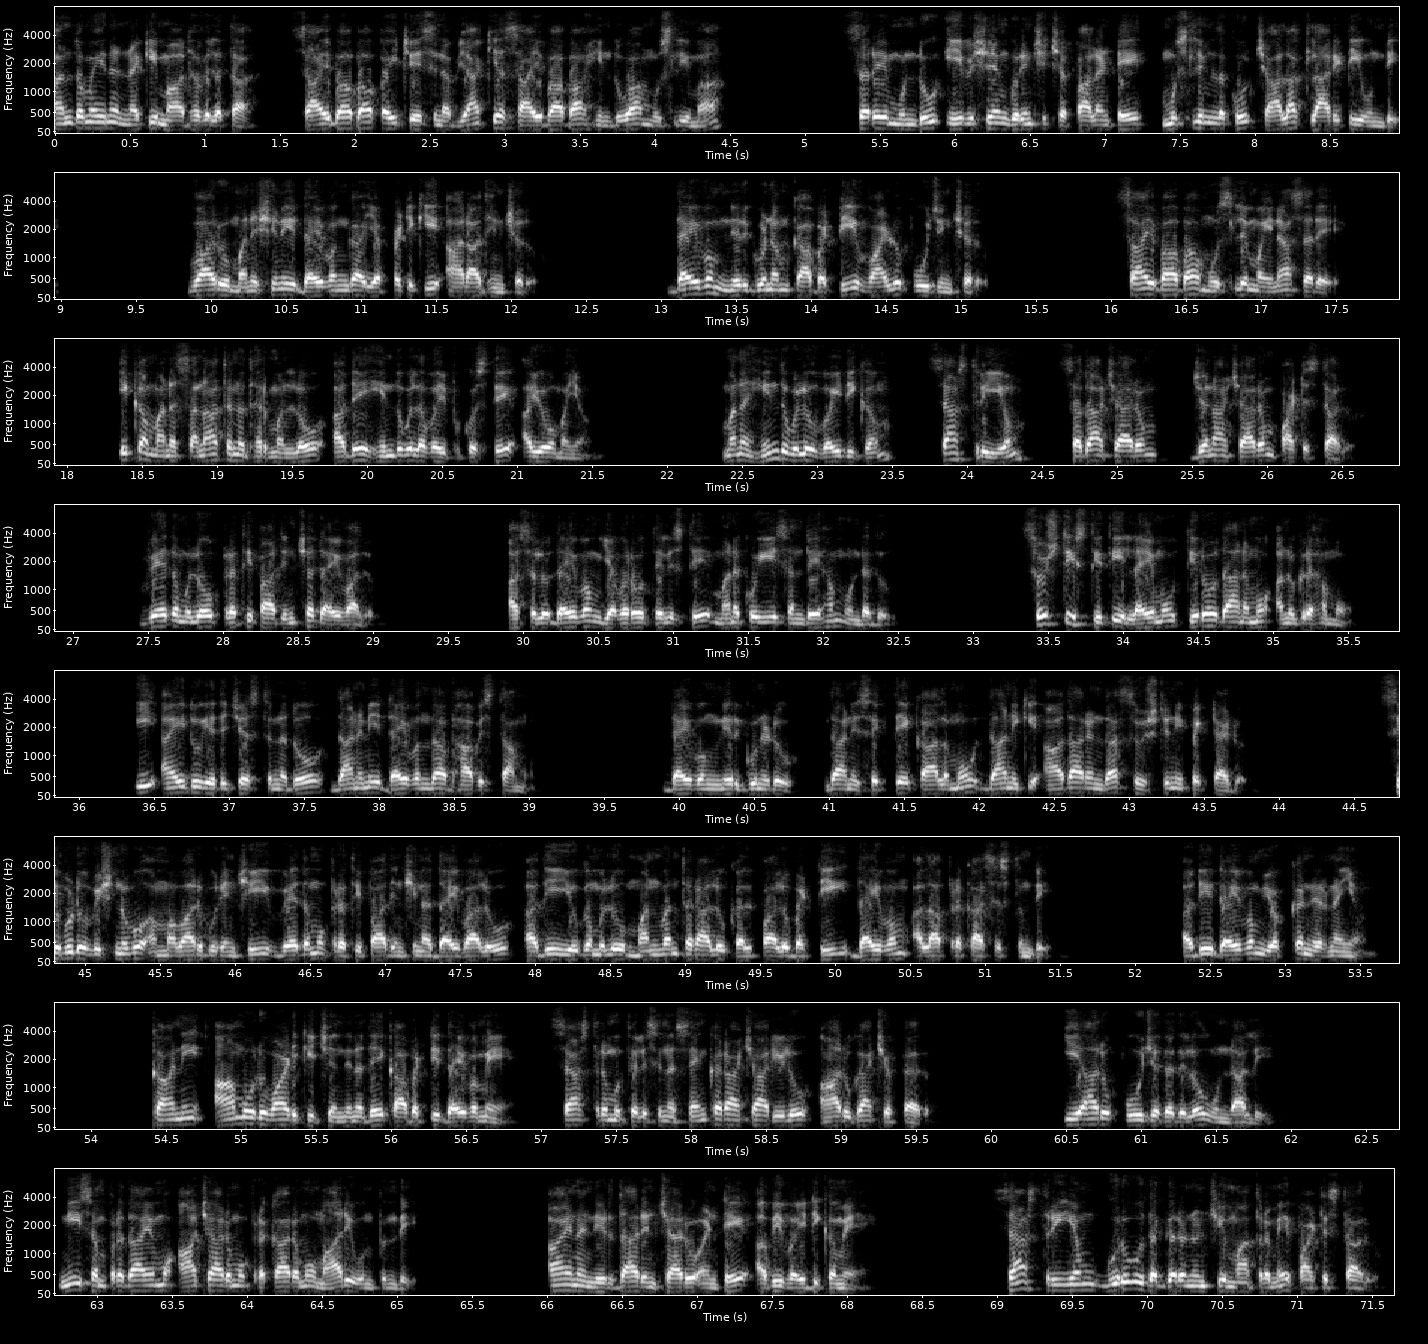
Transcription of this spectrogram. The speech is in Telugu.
అందమైన నటి మాధవిలత సాయిబాబాపై చేసిన వ్యాఖ్య సాయిబాబా హిందువా ముస్లిమా? సరే ముందు ఈ విషయం గురించి చెప్పాలంటే ముస్లింలకు చాలా క్లారిటీ ఉంది. వారు మనిషిని దైవంగా ఎప్పటికీ ఆరాధించరు. దైవం నిర్గుణం కాబట్టి వాళ్ళు పూజించరు. సాయిబాబా ముస్లిం అయినా సరే. ఇక మన సనాతన ధర్మంలో అదే హిందువుల వైపుకొస్తే అయోమయం. మన హిందువులు వైదికం శాస్త్రీయం సదాచారం జనాచారం పాటిస్తారు. వేదములో ప్రతిపాదించ దైవాలు. అసలు దైవం ఎవరో తెలిస్తే మనకు ఈ సందేహం ఉండదు. సృష్టి స్థితి లయము తిరోదానము అనుగ్రహము. ఈ ఐదు ఎది చేస్తున్నదో దానిని దైవంగా భావిస్తాము. దైవం నిర్గుణుడు దాని శక్తే కాలము దానికి ఆధారంగా సృష్టిని పెట్టాడు. శివుడు విష్ణువు అమ్మవారి గురించి వేదము ప్రతిపాదించిన దైవాలు అది యుగములు మన్వంతరాలు కల్పాలు బట్టి దైవం అలా ప్రకాశిస్తుంది. అది దైవం యొక్క నిర్ణయం. కానీ ఆమూరు వాడికి చెందినదే కాబట్టి దైవమే శాస్త్రము తెలిసిన శంకరాచార్యులు ఆరుగా చెప్పారు. ఈ ఆరు పూజ గదిలో ఉండాలి. నీ సంప్రదాయము ఆచారము ప్రకారము మారి ఉంటుంది. ఆయన నిర్ధారించారు అంటే అవి వైదికమే. శాస్త్రీయం గురువు దగ్గర నుంచి మాత్రమే పాటిస్తారు.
